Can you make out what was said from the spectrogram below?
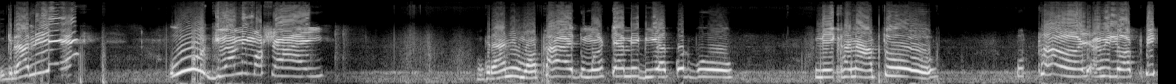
গ্রানি ও গ্রানি মশাই গ্রানি মশাই তোমাকে আমি বিয়ে করব। তুমি এখানে আছো? কোথায়? আমি লটপিক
